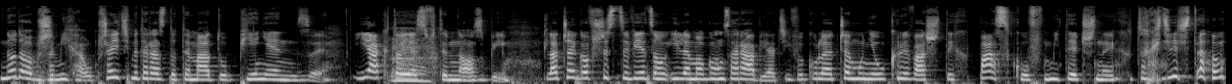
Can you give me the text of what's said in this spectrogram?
No dobrze, Michał, przejdźmy teraz do tematu pieniędzy. Jak to jest w tym Nozbi? Dlaczego wszyscy wiedzą, ile mogą zarabiać? I w ogóle czemu nie ukrywasz tych pasków mitycznych to gdzieś tam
